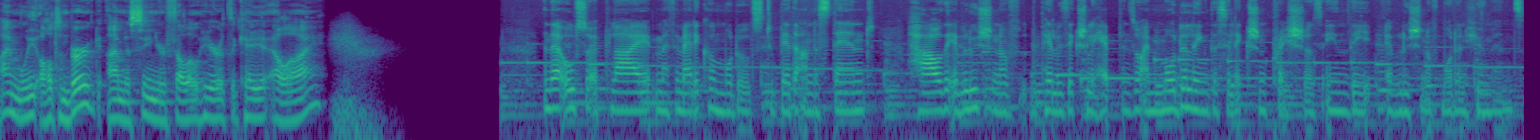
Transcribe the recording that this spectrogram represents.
I'm Lee Altenberg. I'm a senior fellow here at the KLI. And I also apply mathematical models to better understand how the evolution of the pelvis actually happens. So I'm modeling the selection pressures in the evolution of modern humans.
